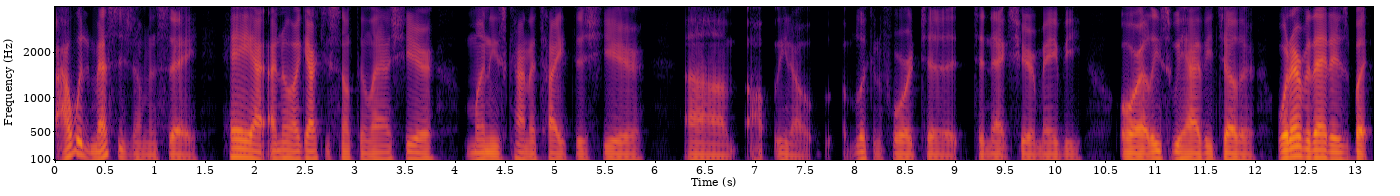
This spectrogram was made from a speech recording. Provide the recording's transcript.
I would message them and say, Hey, I, I know I got you something last year. Money's kind of tight this year um, you know, looking forward to to next year maybe, or at least we have each other, whatever that is. But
